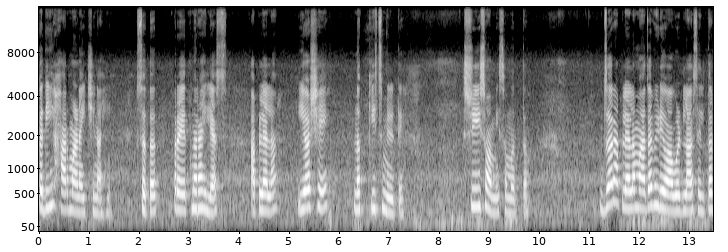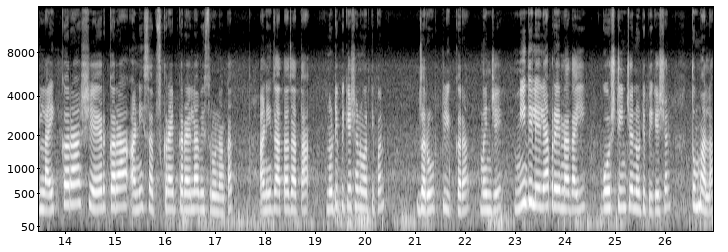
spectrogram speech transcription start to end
कधीही हार मानायची नाही. सतत प्रयत्न राहिल्यास आपल्याला यश हे नक्कीच मिळते. श्री स्वामी समर्थ. जर आपल्याला माझा व्हिडिओ आवडला असेल तर लाईक करा शेअर करा आणि सबस्क्राईब करायला विसरू नका. आणि जाता जाता नोटिफिकेशनवरती पण जरूर क्लिक करा. म्हणजे मी दिलेल्या प्रेरणादायी गोष्टींचे नोटिफिकेशन तुम्हाला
